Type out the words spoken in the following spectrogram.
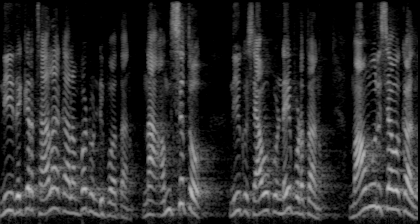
నీ దగ్గర చాలా కాలం పాటు ఉండిపోతాను. నా అంశతో నీకు సేవకుండై పుడతాను. మామూలు సేవ కాదు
